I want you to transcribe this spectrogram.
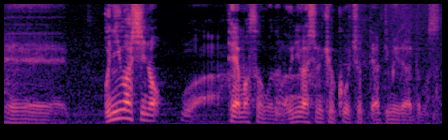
えー、お庭師のテーマソングのお庭師の曲をちょっとやってみたいと思います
